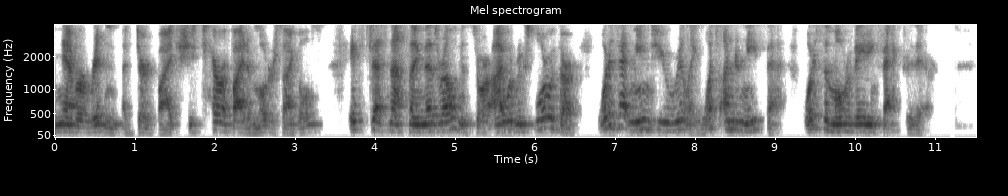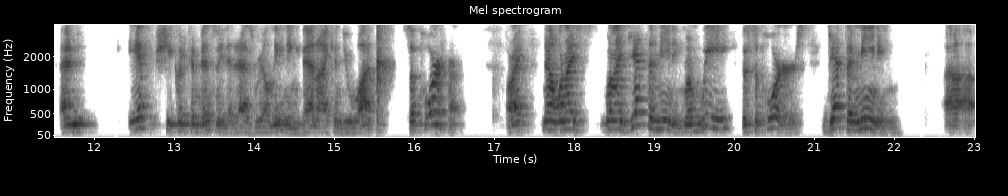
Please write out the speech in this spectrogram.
never ridden a dirt bike. She's terrified of motorcycles. It's just not something that's relevant to her. I would explore with her what does that mean to you really? What's underneath that? What is the motivating factor there? And if she could convince me that it has real meaning, then I can do what? Support her. All right. Now, when I when I get the meaning, when we, the supporters, get the meaning uh,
